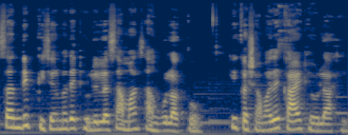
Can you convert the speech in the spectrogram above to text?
संदीप किचनमध्ये ठेवलेलं सामान सांगू लागतो की कशामध्ये काय ठेवलं आहे.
